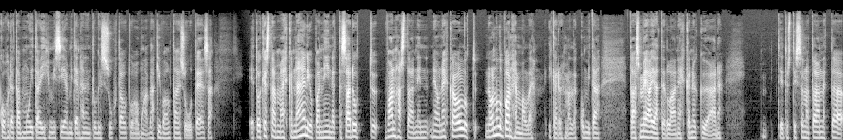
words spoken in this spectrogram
kohdata muita ihmisiä, miten hänen tulisi suhtautua omaan väkivaltaisuuteensa. Että oikeastaan mä ehkä näen jopa niin, että sadut vanhastaan, niin ne on ehkä ollut, ne on ollut vanhemmalle ikäryhmälle kuin mitä taas me ajatellaan ehkä nykyään. Tietysti sanotaan, että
